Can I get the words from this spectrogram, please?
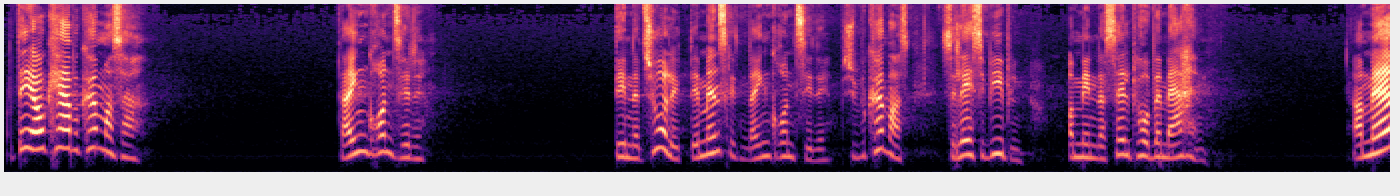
og det er okay at bekymre sig. Der er ingen grund til det. Det er naturligt, det er menneskeligt, der er ingen grund til det. Hvis vi bekymrer os, så læs i Bibelen og mind dig selv på, hvem er han. Amen.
